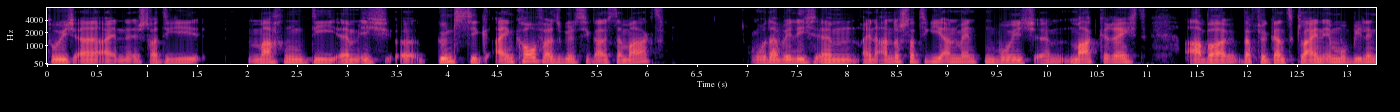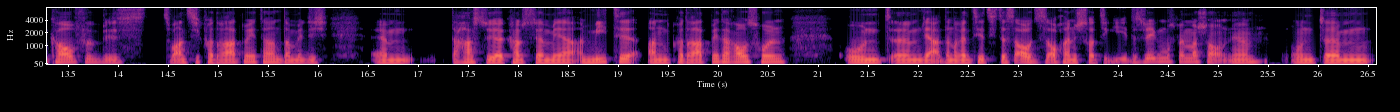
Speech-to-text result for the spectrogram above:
Tue ich äh, eine Strategie machen, die ähm, ich äh, günstig einkaufe, also günstiger als der Markt? Oder will ich ähm, eine andere Strategie anwenden, wo ich ähm, marktgerecht, aber dafür ganz kleine Immobilien kaufe, bis 20 Quadratmeter, damit ich, ähm, da hast du ja, kannst du ja mehr an Miete an Quadratmeter rausholen. Und ähm, ja, dann rentiert sich das auch. Das ist auch eine Strategie. Deswegen muss man mal schauen, ja. Und ähm,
